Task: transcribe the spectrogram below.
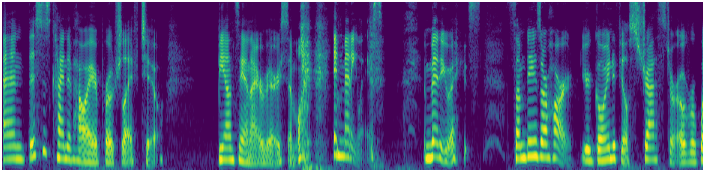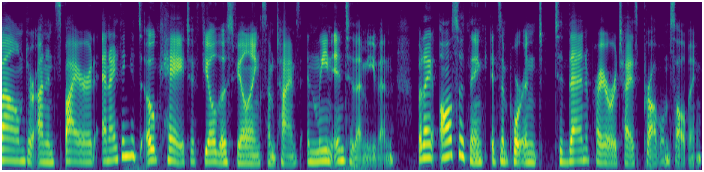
And this is kind of how I approach life too. Beyonce and I are very similar. In many ways. in many ways. Some days are hard. You're going to feel stressed or overwhelmed or uninspired. And I think it's okay to feel those feelings sometimes and lean into them even. But I also think it's important to then prioritize problem solving.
